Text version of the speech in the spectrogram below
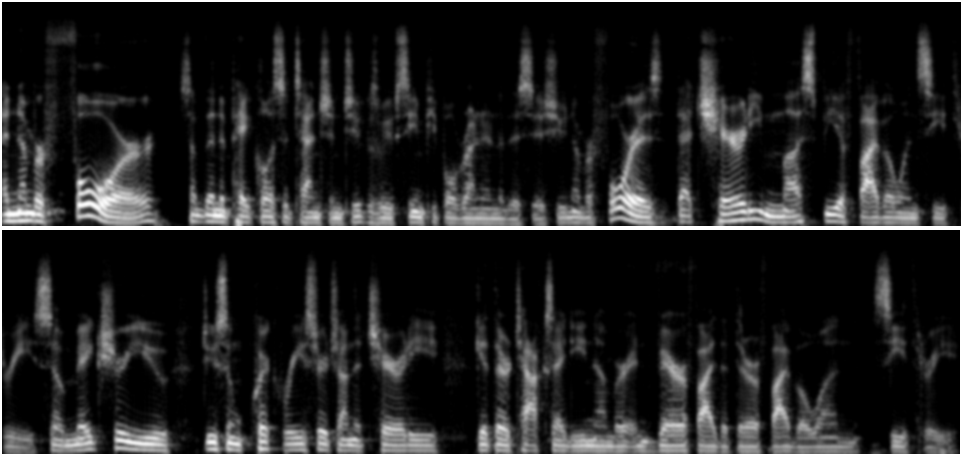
And number four, something to pay close attention to because we've seen people run into this issue. Number four is that charity must be a 501c3. So make sure you do some quick research on the charity, get their tax ID number, and verify that they're a 501c3.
